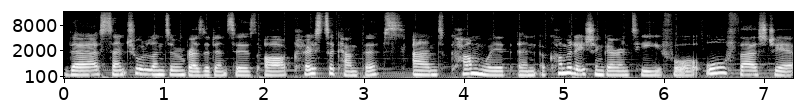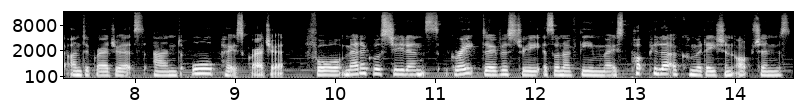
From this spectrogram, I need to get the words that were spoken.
Their central London residences are close to campus and come with an accommodation guarantee for all first year undergraduates and all postgraduate. For medical students, Great Dover Street is one of the most popular accommodation options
